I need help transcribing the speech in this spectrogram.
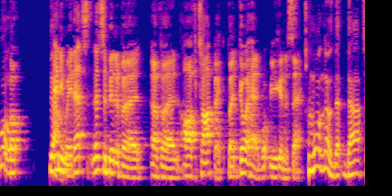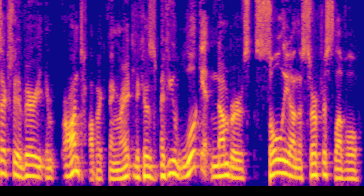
Well, yeah. Anyway, that's that's a bit of a of an off topic, but go ahead. What were you going to say? Well, no, that that's actually a very on topic thing, right? Because if you look at numbers solely on the surface level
